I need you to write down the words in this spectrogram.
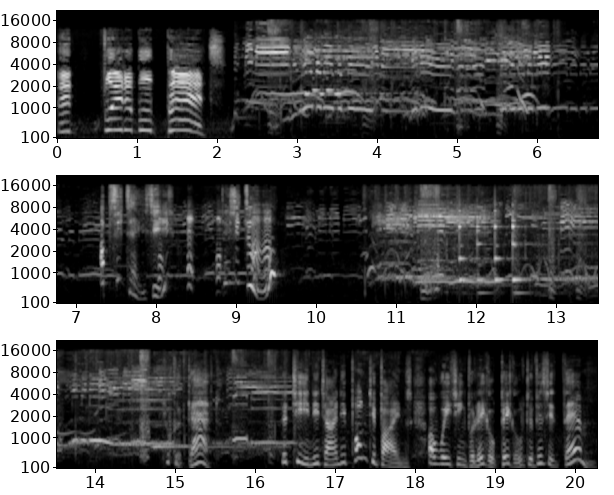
Inflatable pants! Upsy Daisy. Daisy too. Look at that. The teeny tiny Pontipines are waiting for Iggle Piggle to visit them.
